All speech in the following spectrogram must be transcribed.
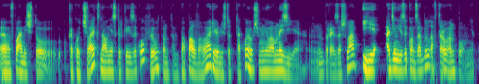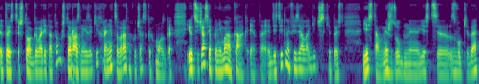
в память, что какой-то человек знал несколько языков, и вот он там попал в аварию или что-то такое. В общем, у него амнезия произошла. И один язык он забыл, а второй он помнит. То есть, что говорит о том, что разные языки хранятся в разных участках мозга. И вот сейчас я понимаю, как это. Действительно физиологически. То есть, есть там межзубные, есть э, звуки, да,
